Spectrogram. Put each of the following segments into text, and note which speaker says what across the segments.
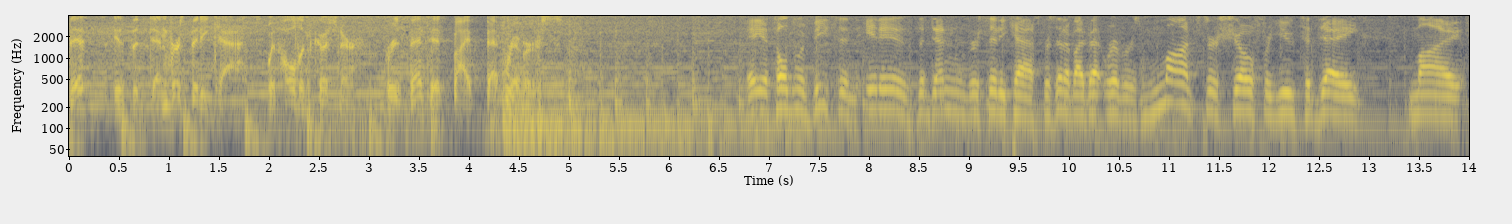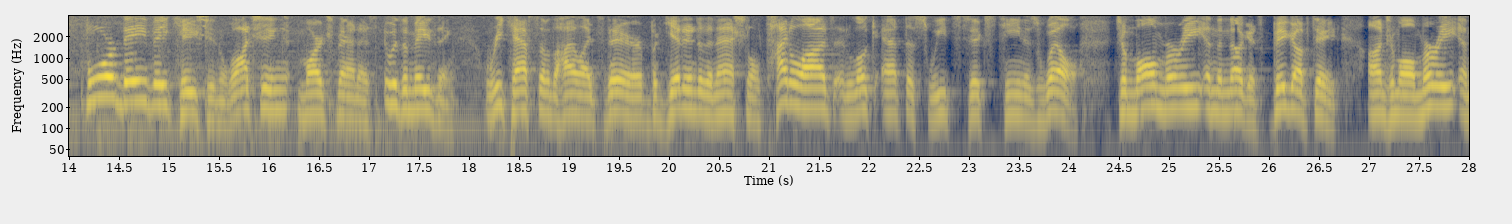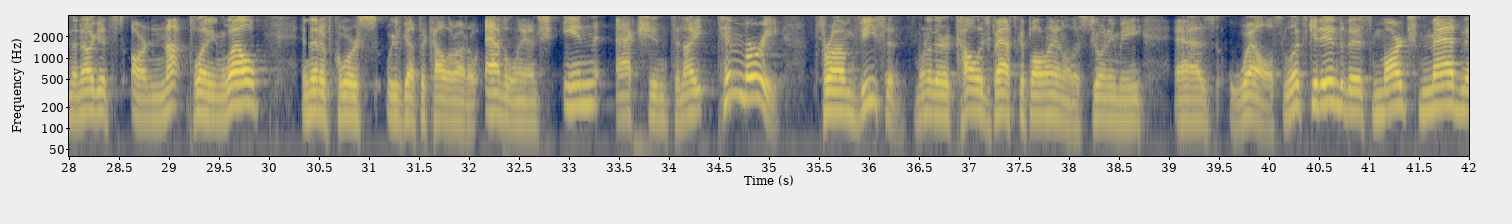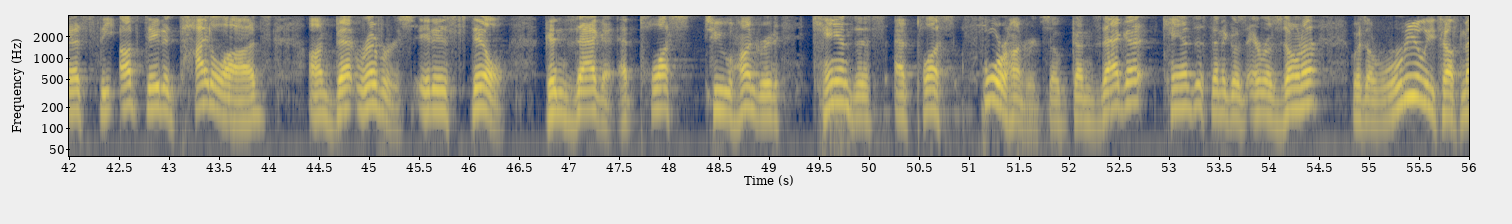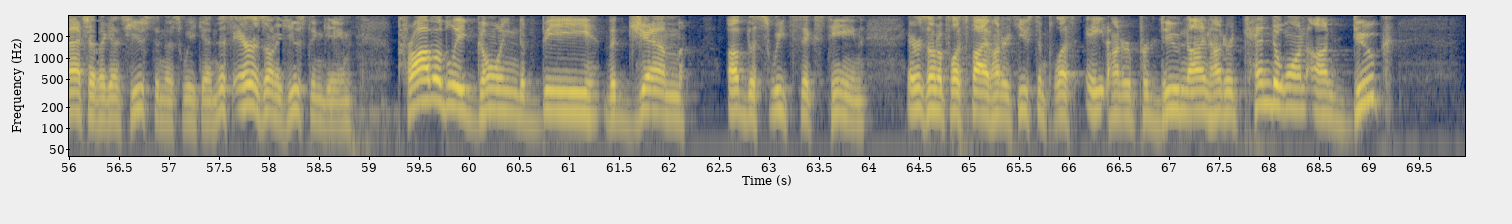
Speaker 1: This is the Denver City Cast with Holden Kushner, presented by Bet Rivers.
Speaker 2: Hey, it's Holden with VSiN. It is the Denver City Cast presented by Bet Rivers. Monster show for you today. My four day vacation watching March Madness. It was amazing. Recap some of the highlights there, but get into the national title odds and look at the Sweet 16 as well. Jamal Murray and the Nuggets. Big update on Jamal Murray and the Nuggets are not playing well. And then, of course, we've got the Colorado Avalanche in action tonight. Tim Murray from VSiN, one of their college basketball analysts, joining me as well. So let's get into this March Madness, the updated title odds on Bet Rivers. It is still Gonzaga at plus 200, Kansas at plus 400. So Gonzaga, Kansas, then it goes Arizona, who has a really tough matchup against Houston this weekend. This Arizona Houston game probably going to be the gem of the Sweet 16. Arizona plus 500, Houston plus 800, Purdue 900, 10 to 1 on Duke,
